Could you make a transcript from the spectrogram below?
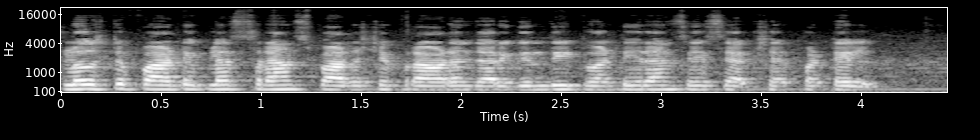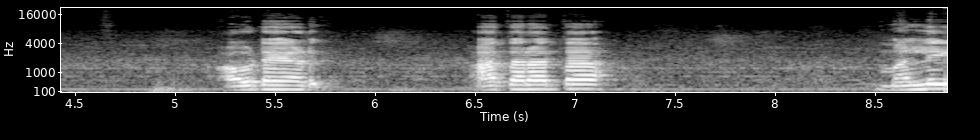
close to forty plus runs partnership రావడం జరిగింది. ట్వంటీ రన్స్ వేసి అక్షర్ పటేల్ అవుట్ అయ్యాడు. ఆ తర్వాత మళ్ళీ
